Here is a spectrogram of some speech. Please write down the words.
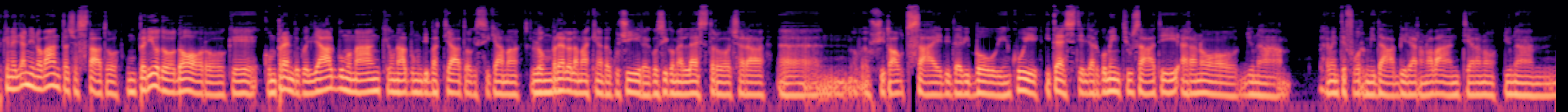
perché negli anni 90 c'è stato un periodo d'oro che comprende quegli album, ma anche un album di Battiato che si chiama L'ombrello e la macchina da cucire, così come all'estero c'era eh, è uscito Outside di David Bowie, in cui i testi e gli argomenti usati erano di una veramente formidabile, erano avanti, erano di una mm,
